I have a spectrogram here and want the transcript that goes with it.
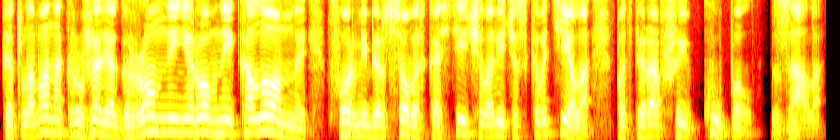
котлован окружали огромные неровные колонны в форме берцовых костей человеческого тела, подпиравшие купол зала.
